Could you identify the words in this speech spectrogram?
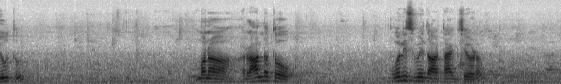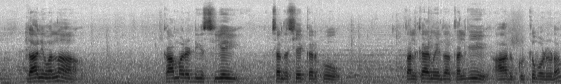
యూత్ మన రాళ్ళతో పోలీస్ మీద అటాక్ చేయడం దానివల్ల కామారెడ్డి సిఐ చంద్రశేఖర్కు తలకాయ మీద తలిగి ఆరు కుట్లు పడడం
